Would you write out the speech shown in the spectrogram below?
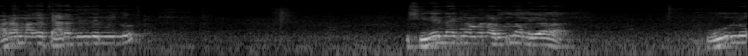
ఆడ మగ తేడా తెలియదు మీకు? ఈ సీనియర్ నాయకులందరినీ అడుగుతున్నాను ఇవాళ. ఊర్లో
